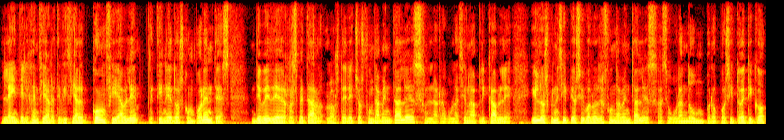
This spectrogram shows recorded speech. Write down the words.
La inteligencia artificial confiable tiene dos componentes. Debe de respetar los derechos fundamentales, la regulación aplicable y los principios y valores fundamentales, asegurando un propósito ético,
